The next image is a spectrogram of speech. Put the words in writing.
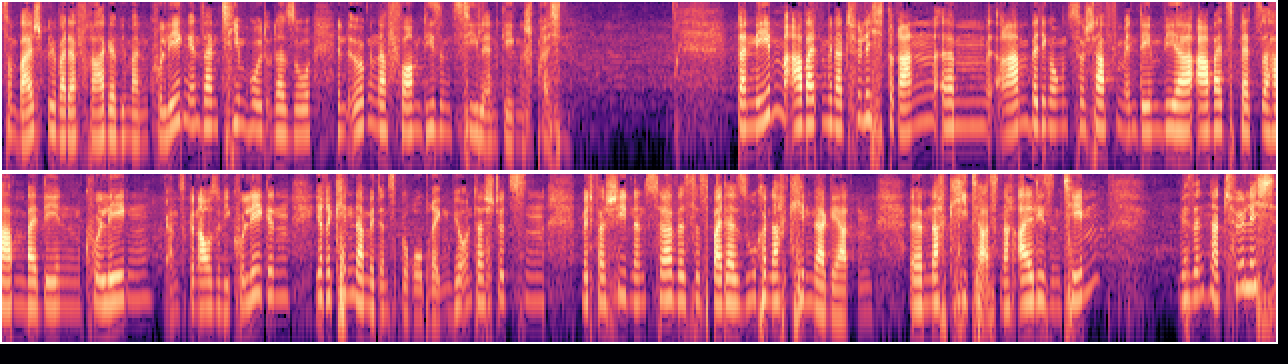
zum Beispiel bei der Frage, wie man einen Kollegen in sein Team holt oder so, in irgendeiner Form diesem Ziel entgegensprechen. Daneben arbeiten wir natürlich dran, ähm, Rahmenbedingungen zu schaffen, indem wir Arbeitsplätze haben, bei denen Kollegen, ganz genauso wie Kolleginnen, ihre Kinder mit ins Büro bringen. Wir unterstützen mit verschiedenen Services bei der Suche nach Kindergärten, ähm, nach Kitas, nach all diesen Themen. Wir sind natürlich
